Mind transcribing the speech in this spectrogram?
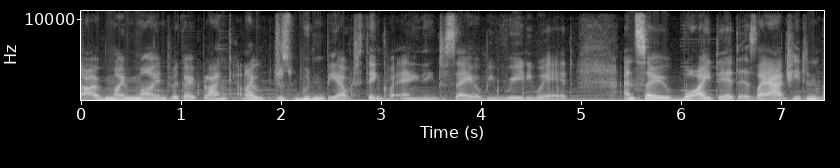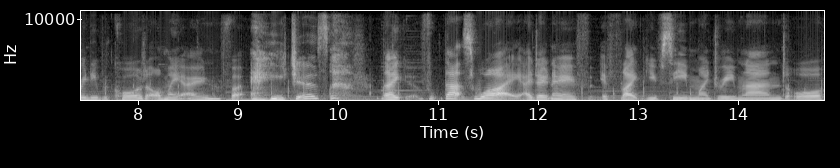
I, my mind would go blank and I just wouldn't be able to think of anything to say. It would be really weird. And so what I did is I actually didn't really record on my own for ages. like that's why I don't know if if like you've seen my dreamland or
